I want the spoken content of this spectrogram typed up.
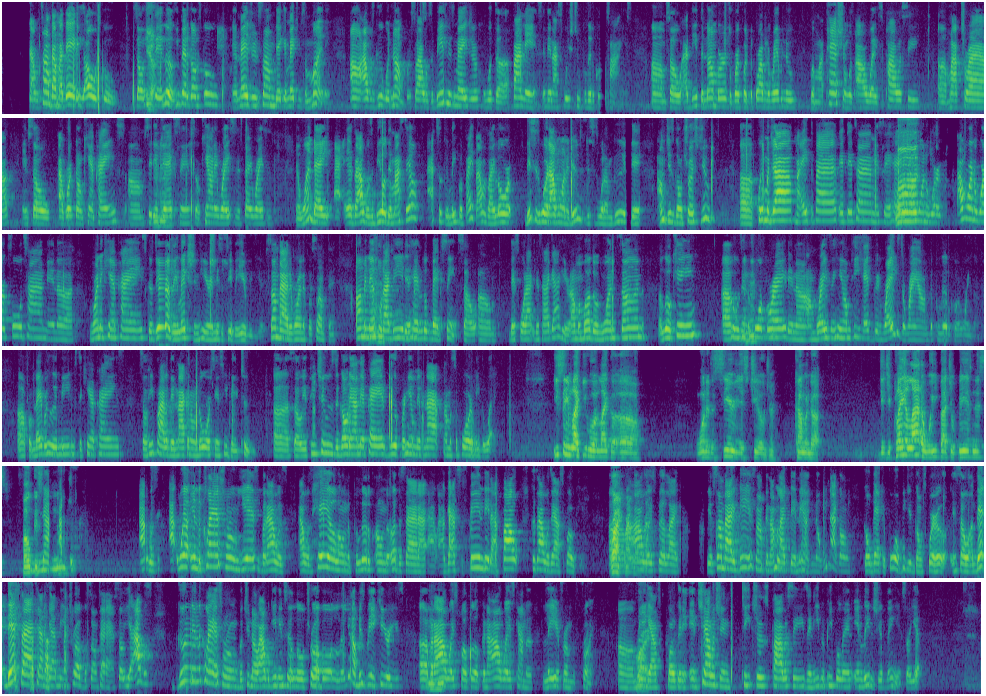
I was talking about my dad. He old school. So he yeah. said, "Look, you better go to school and major in something that can make you some money." Uh, I was good with numbers, so I was a business major with uh, finance, and then I switched to political science. Um, so I did the numbers, worked for the Department of Revenue, but my passion was always policy, uh, mock trial, and so I worked on campaigns, um, City mm-hmm. of Jackson, so county races and state races. And one day, I, as I was building myself, I took a leap of faith. I was like, Lord, this is what I want to do. This is what I'm good at. I'm just gonna trust you. Uh, quit my job, my eight to five at that time, and say, Hey, what? I want to work. I want to work full time and uh, running campaigns because there's an election here in Mississippi every year. Somebody running for something. Um, and that's mm-hmm. what I did and hadn't looked back since. So um, that's what I that's how I got here. I'm a mother of one son, a little king, uh, who's in mm-hmm. the fourth grade, and uh, I'm raising him. He has been raised around the political arena, uh, from neighborhood meetings to campaigns. So he probably been knocking on doors since he been two. Uh, so if he chooses to go down that path, good for him. If not, I'm gonna support him either way. You seem like you were like a uh, one of the serious children coming up. Did you play a lot, or were you about your business focused? I was, I was I, well in the classroom, yes, but I was I was hell on the political on the other side. I I, I got suspended. I fought because I was outspoken. Right, um, right, right, I always felt like if somebody did something, I'm like that now. You know, we're not gonna go back and forth. We just gonna square up. And so uh, that that side kind of got me in trouble sometimes. So yeah, I was good in the classroom, but you know, I would get into a little trouble, you know, just being curious. Uh, but mm-hmm. I always spoke up and I always kind of led from the front um, right. being outspoken and challenging teachers, policies, and even people in, in leadership then. So, yeah.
